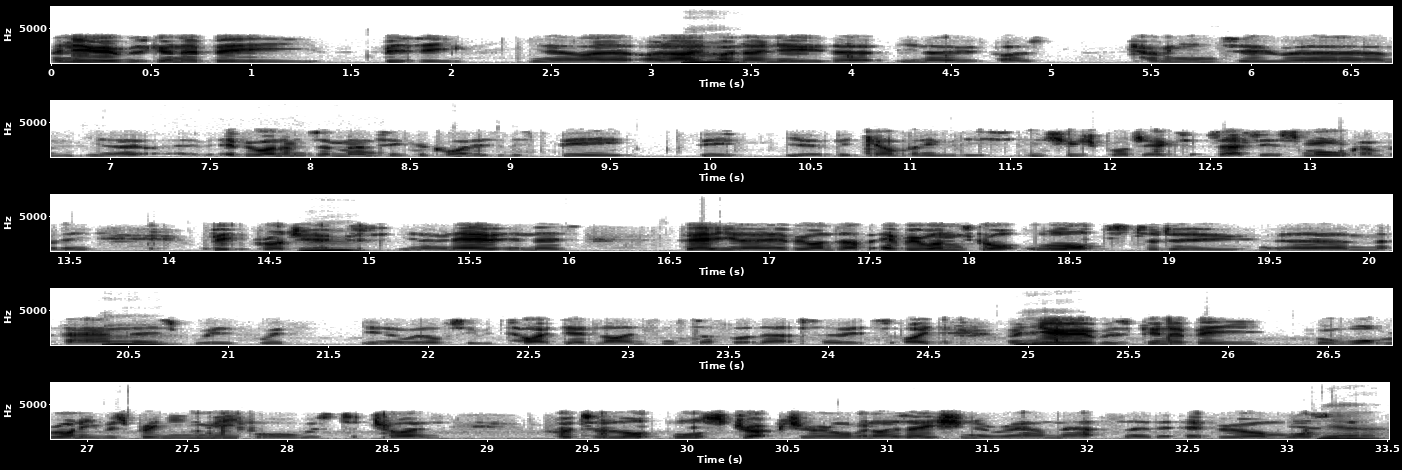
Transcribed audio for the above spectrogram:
I knew it was going to be busy. You know, and I, Mm. and I knew that you know I was coming into um, you know everyone owns a Mantic are quite this, big big you know, big company with these, these huge projects. It's actually a small company, big projects. You know, and, and there's there you know everyone's up. Everyone's got lots to do, um, and Mm. there's with with you know with obviously with tight deadlines and stuff like that. So it's I I Yeah. knew it was going to be well, what Ronnie was bringing me for was to try and put a lot more structure and organisation around that, so that everyone wasn't Yeah.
